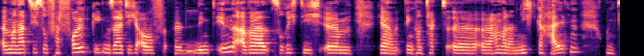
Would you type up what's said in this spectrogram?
Äh, man hat sich so verfolgt gegenseitig auf äh, LinkedIn, aber so richtig, ähm, ja, den Kontakt äh, äh, haben wir dann nicht gehalten. Und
